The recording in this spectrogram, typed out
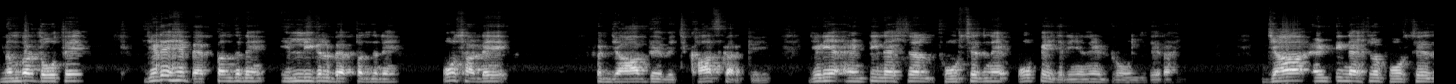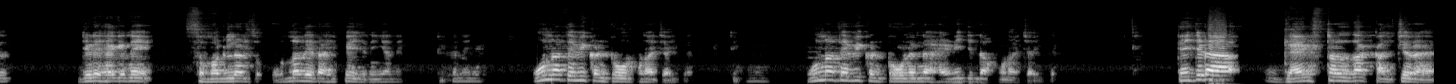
ਨੰਬਰ 2 ਤੇ ਜਿਹੜੇ ਇਹ ਵੈਪਨਸ ਨੇ ਇਲੀਗਲ ਵੈਪਨਸ ਨੇ, ਉਹ ਸਾਡੇ ਪੰਜਾਬ ਦੇ ਵਿੱਚ, ਖਾਸ ਕਰਕੇ ਜਿਹੜੀਆਂ ਐਂਟੀ ਨੈਸ਼ਨਲ ਫੋਰਸਸ ਨੇ, ਉਹ ਭੇਜ ਰਹੀਆਂ ਨੇ ਡਰੋਨਸ ਦੇ ਰਾਹੀਂ। ਜਾਂ ਐਂਟੀ ਨੈਸ਼ਨਲ ਫੋਰਸਸ ਜਿਹੜੇ ਹੈਗੇ ਨੇ, ਸਮਗਲਰਸ, ਉਹਨਾਂ ਦੇ ਰਾਹੀਂ ਭੇਜ ਰਹੀਆਂ ਨੇ, ਠੀਕ ਹੈ ਨਾ ਜੀ? ਉਹਨਾਂ ਤੇ ਵੀ ਕੰਟਰੋਲ ਹੋਣਾ ਚਾਹੀਦਾ, ਠੀਕ ਹੈ ਉਹਨਾਂ ਤੇ ਵੀ ਕੰਟਰੋਲ ਇੰਨਾ ਹੈ ਨਹੀਂ ਜਿੰਨਾ ਹੋਣਾ ਚਾਹੀਦਾ। ਤੇ ਜਿਹੜਾ ਗੈਂਗਸਟਰ ਦਾ ਕਲਚਰ ਹੈ,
